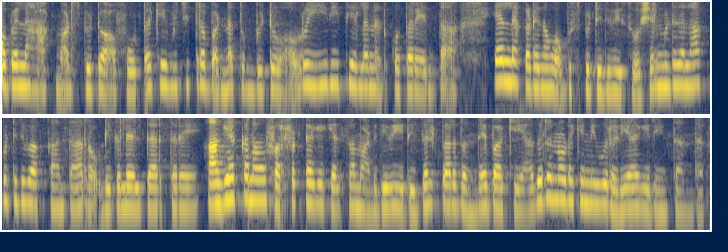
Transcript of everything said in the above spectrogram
ಮೊಬೈಲ್ನ ಹ್ಯಾಕ್ ಮಾಡಿಸ್ಬಿಟ್ಟು, ಆ ಫೋಟೋಗೆ ವಿಚಿತ್ರ ಬಣ್ಣ ತುಂಬಿಟ್ಟು ಅವರು ಈ ರೀತಿ ಎಲ್ಲ ನಡ್ಕೋತಾರೆ ಅಂತ ಎಲ್ಲ ಕಡೆ ನಾವು ಒಬ್ಬಿಸ್ಬಿಟ್ಟಿದ್ವಿ ಸೋಷಿಯಲ್ ಮೀಡ್ಯಾದಲ್ಲಿ ಹಾಕ್ಬಿಟ್ಟಿದ್ವಿ ಅಕ್ಕ ಅಂತ ರೌಡಿಗಳು ಹೇಳ್ತಾ ಇರ್ತಾರೆ. ಹಾಗೆ ಅಕ್ಕ ನಾವು ಪರ್ಫೆಕ್ಟ್ ಆಗಿ ಕೆಲಸ ಮಾಡಿದೀವಿ ರಿಸಲ್ಟ್ ಬರೋದು ಒಂದೇ ಬಾಕಿ. ಅದನ್ನು ನೋಡೋಕೆ ನೀವು ರೆಡಿಯಾಗಿರಿ ಅಂತ ಅಂದಾಗ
